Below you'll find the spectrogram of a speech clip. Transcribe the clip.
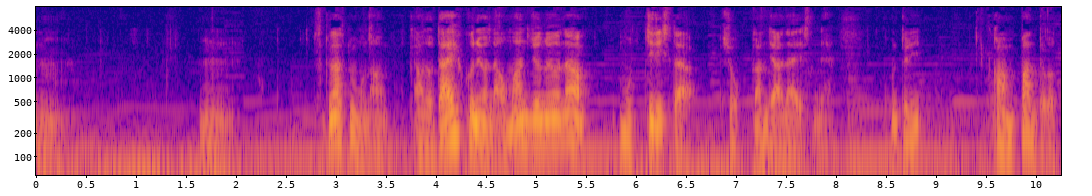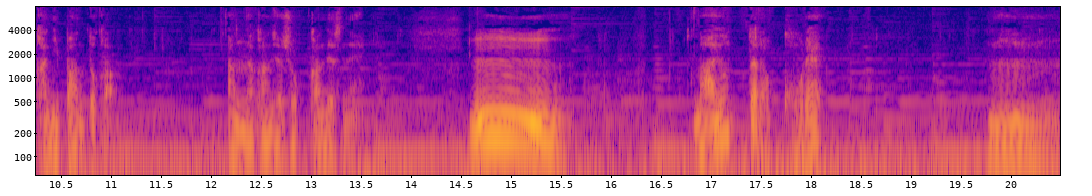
うん。うん。少なくともな、あの、大福のような、おまんじゅうのような、もっちりした食感ではないですね。本当に、乾パンとかカニパンとか、あんな感じの食感ですね。うーん。迷ったらこれ。うん。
